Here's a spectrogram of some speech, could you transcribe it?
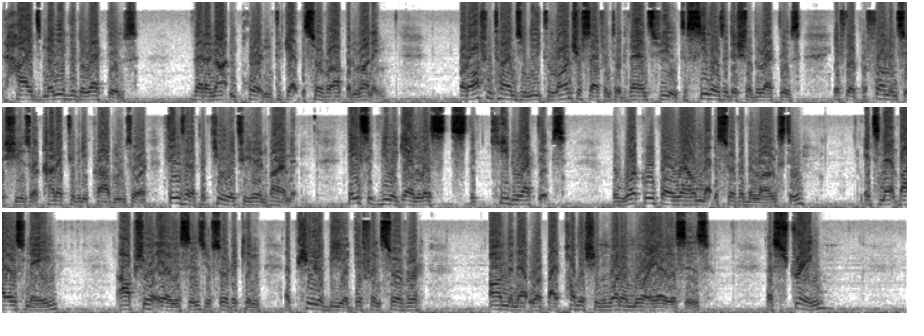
it hides many of the directives that are not important to get the server up and running. But oftentimes you need to launch yourself into advanced view to see those additional directives if there are performance issues or connectivity problems or things that are peculiar to your environment. Basic view again lists the key directives, the workgroup or realm that the server belongs to, its NetBIOS name, optional aliases. Your server can appear to be a different server on the network by publishing one or more aliases, a string,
